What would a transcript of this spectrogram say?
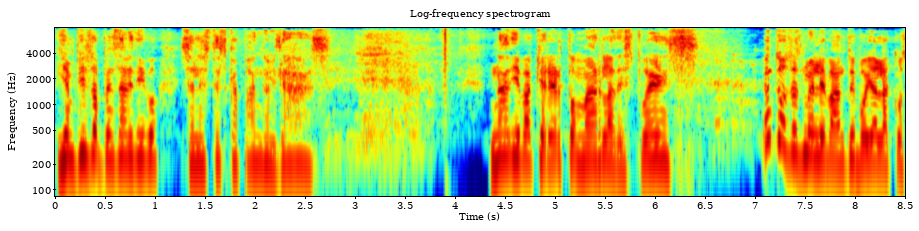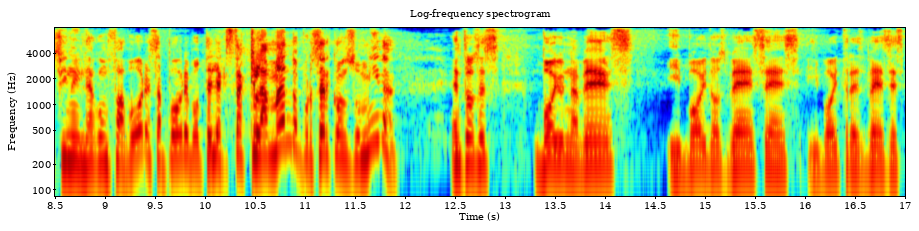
Y empiezo a pensar y digo, se le está escapando el gas. Nadie va a querer tomarla después. Entonces me levanto y voy a la cocina y le hago un favor a esa pobre botella que está clamando por ser consumida. Entonces voy una vez y voy dos veces y voy tres veces.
